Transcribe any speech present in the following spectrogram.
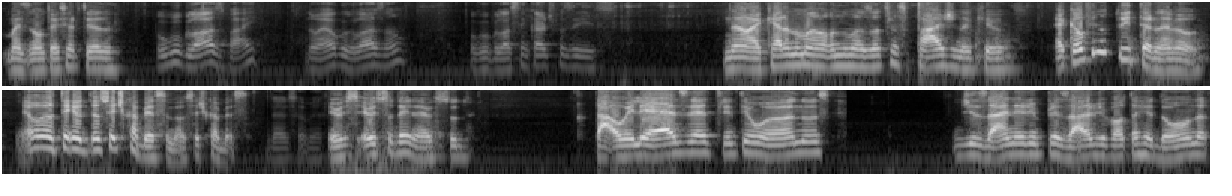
Mas eu não tenho certeza. O Google Gloss, vai. Não é o Google Gloss, não? O Google Gloss tem cara de fazer isso. Não, é que era numa, numas outras páginas que eu. É que eu vi no Twitter, né, meu? Eu, eu, tenho, eu sei de cabeça, meu, eu sei de cabeça. Deve saber. Eu, eu estudei, né? Eu estudo. Tá, o Eliezer, 31 anos, designer, empresário de Volta Redonda.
